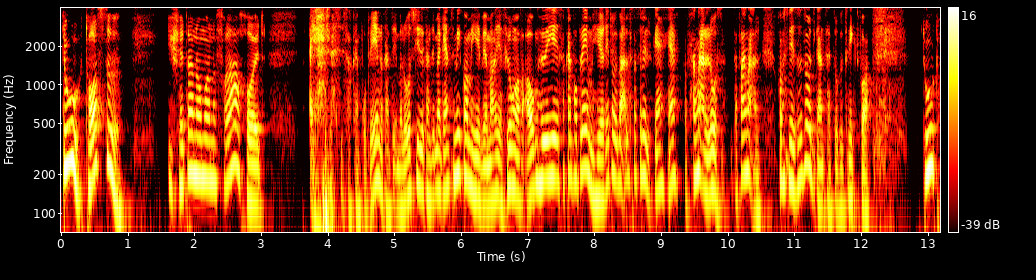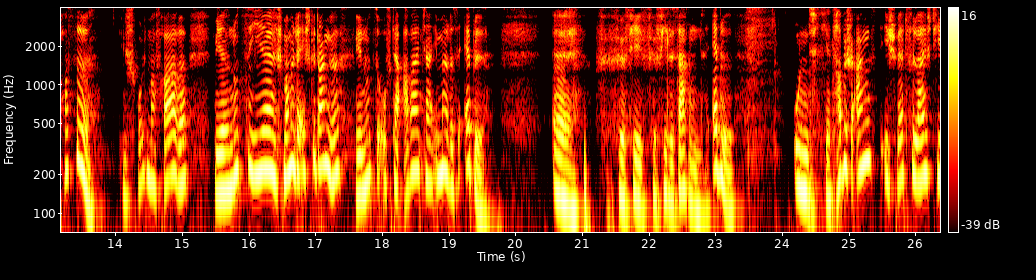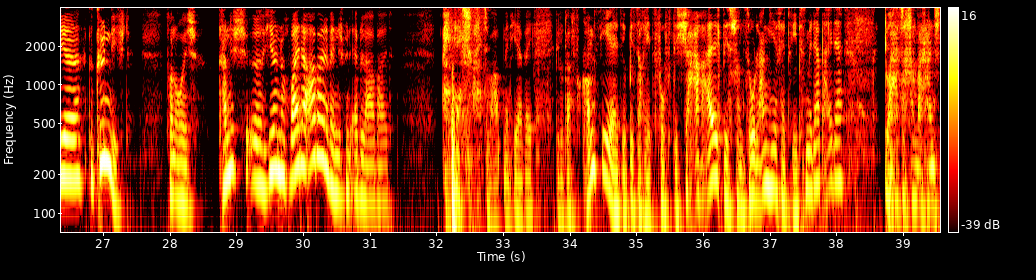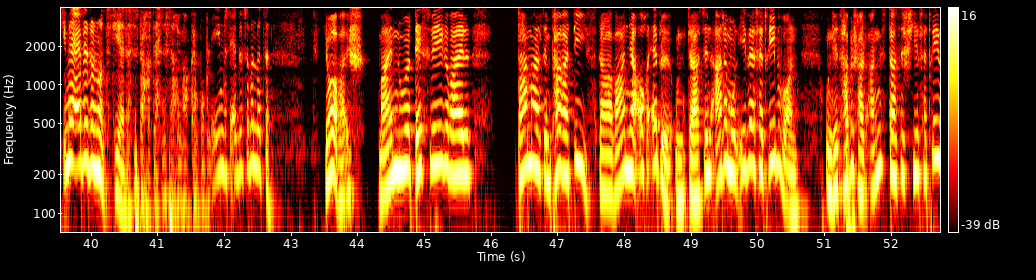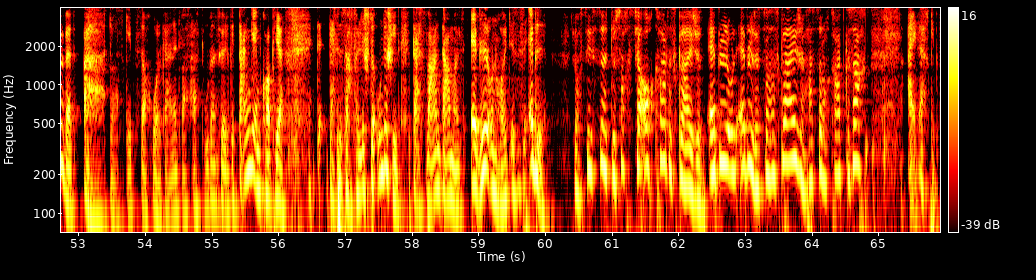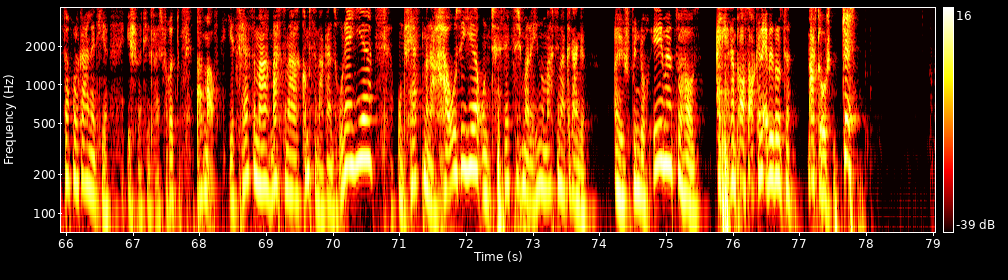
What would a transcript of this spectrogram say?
Du, Torste, ich hätte da noch mal eine Frage heute. Ah Ja, das ist doch kein Problem. Du kannst immer losschießen, du kannst immer gerne zu mir kommen hier. Wir machen ja Führung auf Augenhöhe hier, ist doch kein Problem. Hier red doch über alles, was du willst, gell? Ja, da fangen wir an, los. Da fangen wir an. Kommst mir sowieso die ganze Zeit so geknickt vor. Du, Torste, ich wollte mal fragen, wir nutzen hier, ich mache mir da echt Gedanke, wir nutzen auf der Arbeit ja immer das Apple. Äh, für, für, für viele Sachen. Apple. Und jetzt habe ich Angst, ich werde vielleicht hier gekündigt von euch. Kann ich äh, hier noch weiter arbeiten, wenn ich mit Apple arbeite? Ich weiß überhaupt nicht hier, wie, du darauf kommst hier. Du bist doch jetzt 50 Jahre alt, bist schon so lange hier Vertriebsmitarbeiter. Du hast doch schon wahrscheinlich immer Apple benutzt hier. Das ist doch, das ist doch überhaupt kein Problem, das Apple zu benutzen. Ja, aber ich meine nur deswegen, weil damals im Paradies, da waren ja auch Apple und da sind Adam und Eva vertrieben worden. Und jetzt habe ich halt Angst, dass ich hier vertrieben werde. Ah, das gibt's doch wohl gar nicht. Was hast du denn für Gedanken im Kopf hier? D- Das ist doch völlig der Unterschied. Das waren damals Apple und heute ist es Apple. Ja, siehst du, du sagst ja auch gerade das Gleiche. Apple und Apple, das ist doch das Gleiche. Hast du doch gerade gesagt. Ey, das gibt's doch wohl gar nicht hier. Ich werd hier gleich verrückt. Pass mal auf. Jetzt fährst du mal, machst du mal, kommst du mal ganz runter hier und fährst mal nach Hause hier und setzt dich mal dahin und machst dir mal Gedanken. Ey, Ich bin doch eh mehr zu Hause. Ja, dann brauchst du auch kein Apple benutzen. Mach's gut. Tschüss.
